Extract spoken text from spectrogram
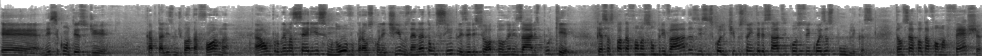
é, nesse contexto de capitalismo de plataforma há um problema seríssimo novo para os coletivos, né? não é tão simples eles se organizarem. Por quê? Porque essas plataformas são privadas e esses coletivos estão interessados em construir coisas públicas. Então, se a plataforma fecha,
